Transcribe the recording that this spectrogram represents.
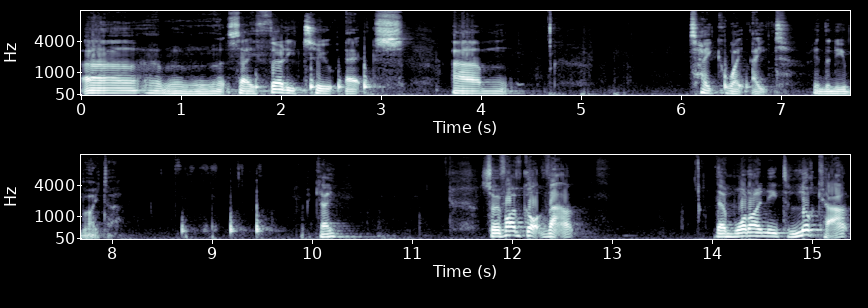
uh, let's say 32x um, take away 8 in the numerator. Okay? So if I've got that, then what I need to look at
